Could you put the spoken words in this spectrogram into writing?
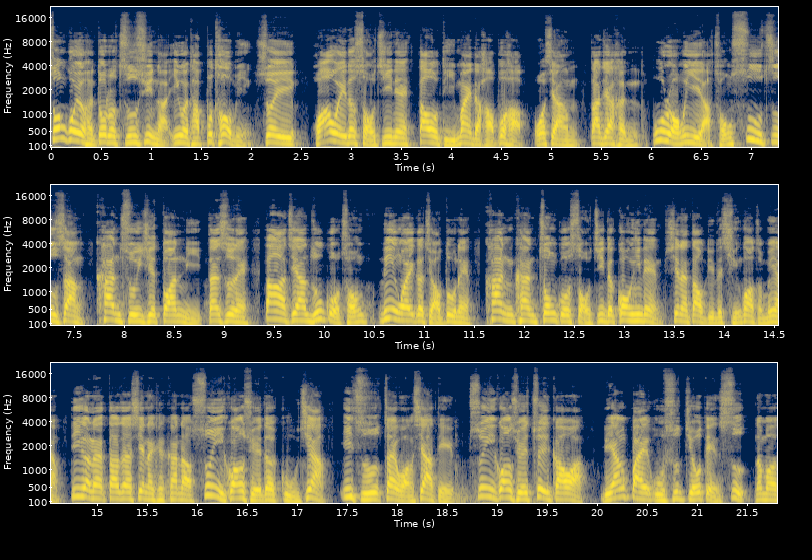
中国有很多的资讯啊，因为它不透明，所以华为的手机呢，到底卖的好不好？我想大家很不容易啊，从数字上看出一些端倪。但是呢，大家如果从另外一个角度呢，看看中国手机的供应链现在到底的情况怎么样？第一个呢，大家现在可以看到，舜宇光学的股价一直在往下跌，舜宇光学最高啊两百五十九点四，那么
